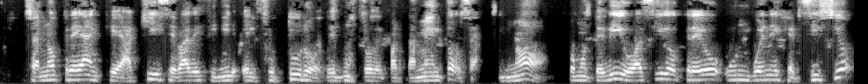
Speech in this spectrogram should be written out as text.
o sea, no crean que aquí se va a definir el futuro de nuestro departamento, o sea, no, como te digo, ha sido creo un buen ejercicio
